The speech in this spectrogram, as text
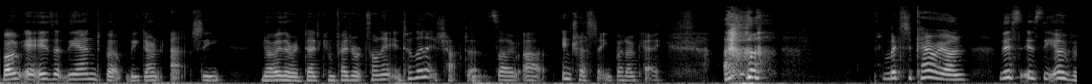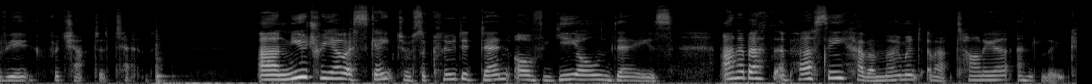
boat it is at the end, but we don't actually know there are dead Confederates on it until the next chapter. So, uh, interesting, but okay. but to carry on, this is the overview for chapter 10. Our new trio escape to a secluded den of ye olde days. Annabeth and Percy have a moment about Talia and Luke.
